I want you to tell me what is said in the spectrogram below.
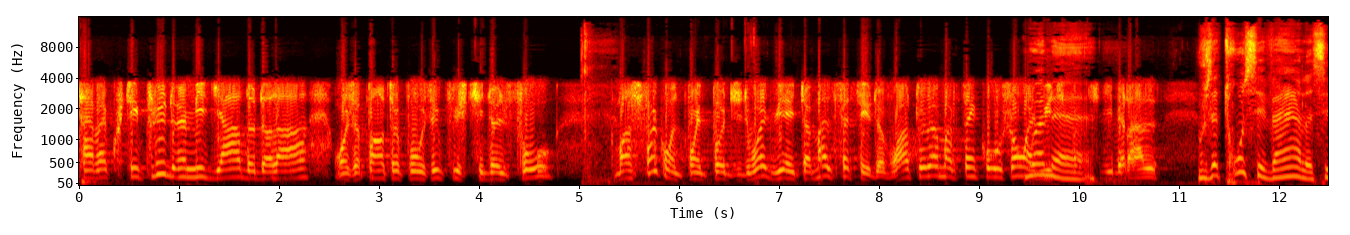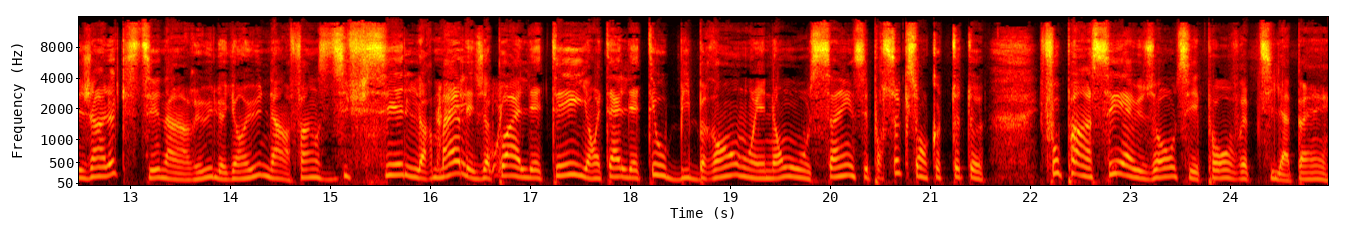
Ça va coûter plus d'un milliard de dollars. On ne pas entreposé plus qu'il ne le faut. Comment se fait qu'on ne pointe pas du doigt? Lui, il a mal fait ses devoirs. Tout là, Martin Cochon, à lui, libéral. Vous êtes trop sévère, là. Ces gens-là qui se tirent dans la rue, là, ils ont eu une enfance difficile. Leur mère les a pas allaités. Ils ont été allaités au biberon et non au sein. C'est pour ça qu'ils sont tout. Il faut penser à eux autres, ces pauvres petits lapins.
